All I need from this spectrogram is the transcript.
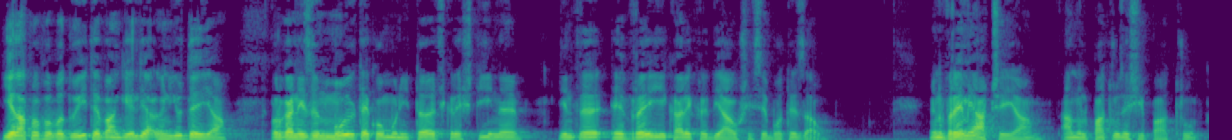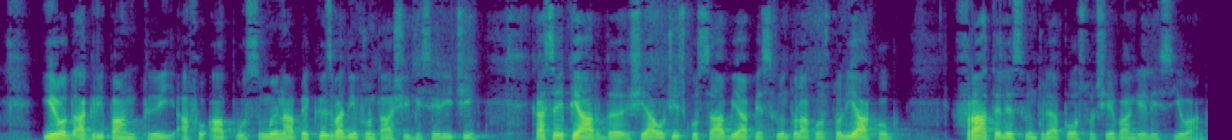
el a propovăduit Evanghelia în Iudeia, organizând multe comunități creștine dintre evreii care credeau și se botezau. În vremea aceea, anul 44, Irod Agripa I a, a pus mâna pe câțiva din fruntașii bisericii ca să-i piardă și a ucis cu sabia pe Sfântul Apostol Iacob, fratele Sfântului Apostol și Evanghelist Ioan.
